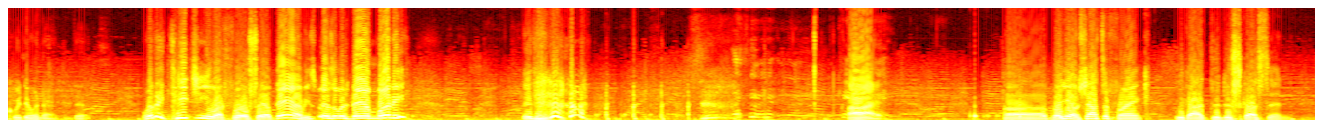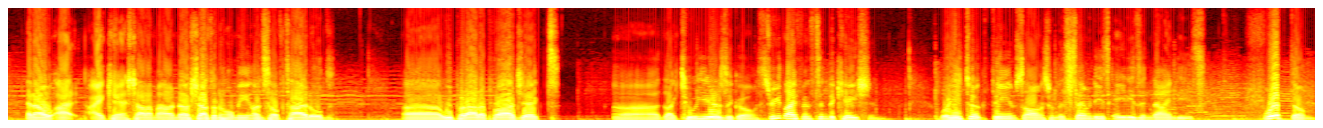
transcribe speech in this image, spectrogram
Quit doing that. Yeah. What are they teaching you at Full Sail? Damn, you spend so much damn money. All right. Uh, but yo, shout out to Frank. We got to discussing, and I, I I can't shout him out enough. Shout out to the homie Unself-Titled. Uh, we put out a project uh, like two years ago, Street Life and Syndication, where he took theme songs from the 70s, 80s, and 90s, flipped them,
